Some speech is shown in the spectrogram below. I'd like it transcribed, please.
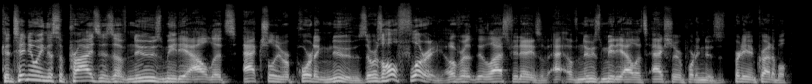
Continuing the surprises of news media outlets actually reporting news, there was a whole flurry over the last few days of, of news media outlets actually reporting news. It's pretty incredible.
